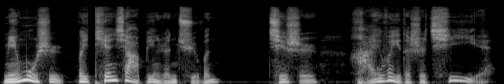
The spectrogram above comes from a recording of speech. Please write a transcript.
名目是为天下病人取温，其实还为的是七爷。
